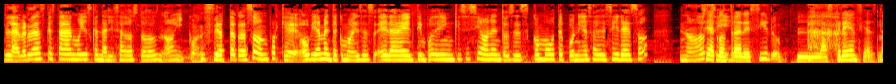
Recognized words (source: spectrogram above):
La verdad es que estaban muy escandalizados todos, ¿no? Y con cierta razón, porque obviamente, como dices, era el tiempo de Inquisición, entonces, ¿cómo te ponías a decir eso? ¿No? O sea, Sí. contradecir las creencias, ¿no?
